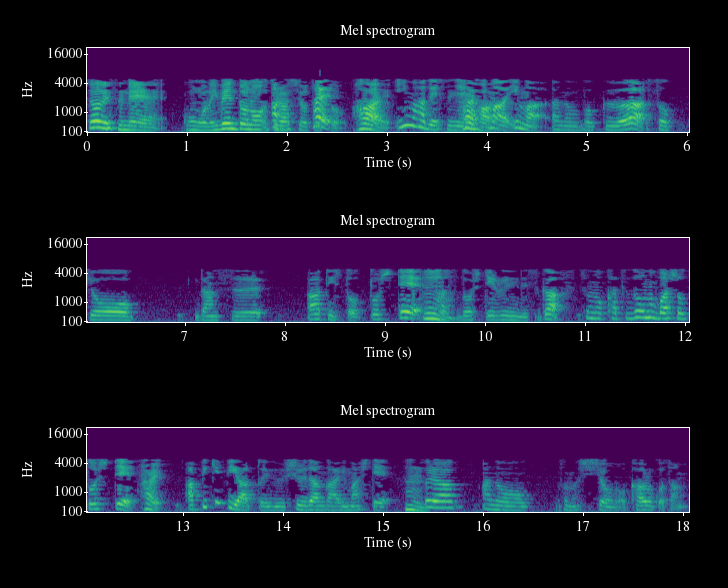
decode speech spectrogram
じゃあですね、今後のイベントのチラシをちょっと。はい。今ですね、はいはいまあ今、あの、僕は即興ダンスアーティストとしてうん。活動しているんですが、その活動の場所として、はい。アピキピアという集団がありまして、うん。それは、あの、その師匠のカオルコさん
